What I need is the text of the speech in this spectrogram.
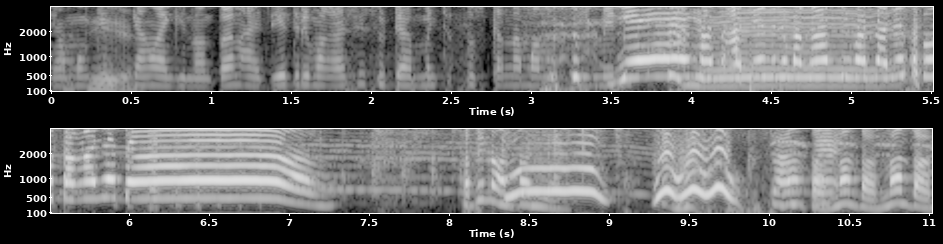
yang mungkin Ade. sekarang lagi nonton Ade terima kasih sudah mencetuskan nama Lusimin. Yeay, Mas Ade terima kasih Mas Ade tepuk tangannya dong. Tapi nonton ya? Nonton, Sampai nonton, nonton.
